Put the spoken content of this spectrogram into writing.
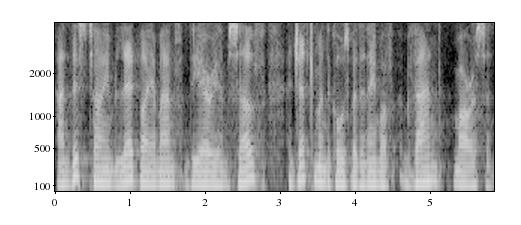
and this time led by a man from the area himself, a gentleman that goes by the name of Van Morrison.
